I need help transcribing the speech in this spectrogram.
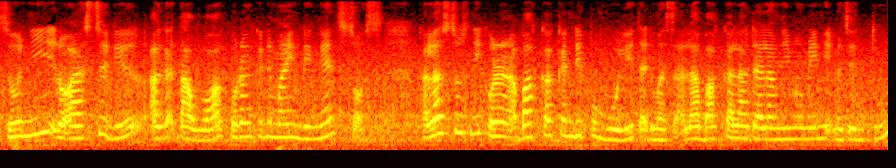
So ni rasa dia agak tawar. Korang kena main dengan sos. Kalau sos ni korang nak bakarkan dia pun boleh. Tak ada masalah. Bakarlah dalam 5 minit macam tu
